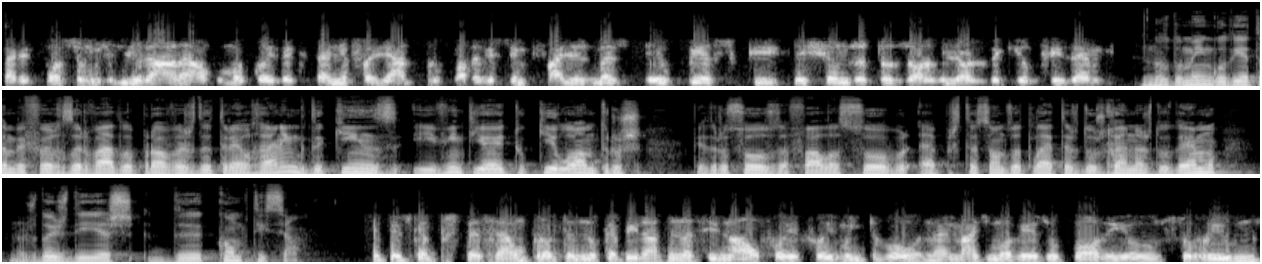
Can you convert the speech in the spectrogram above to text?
para que possamos melhorar alguma coisa que tenha falhado, porque pode haver sempre falhas, mas eu penso que deixou-nos a todos orgulhosos daquilo que fizemos. No domingo, o dia também foi reservado a provas de trail running de 15 e 28 quilómetros. Pedro Souza fala sobre a prestação dos atletas dos runners do Demo nos dois dias de competição. Eu penso que a prestação, pronto, no Campeonato Nacional foi, foi muito boa, não é? Mais uma vez o pódio sorriu-nos,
